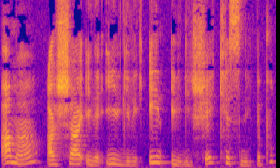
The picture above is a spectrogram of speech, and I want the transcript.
Ama aşağı ile ilgili en ilginç şey kesinlikle bu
